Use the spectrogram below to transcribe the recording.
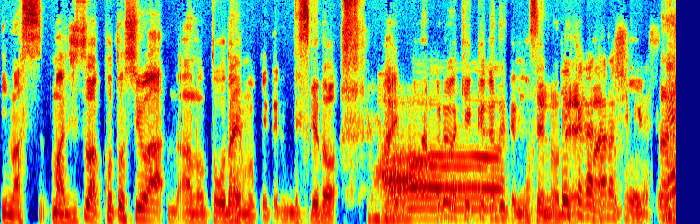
います。まあ、実は今年は、あの、東大も受けてるんですけど、はい。これは結果が出てませんので。結果が楽しみですね。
